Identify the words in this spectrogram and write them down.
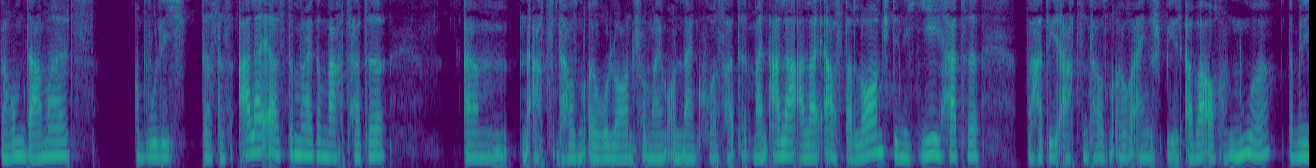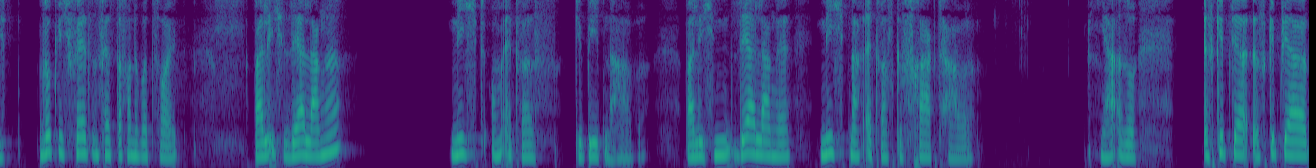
warum damals, obwohl ich das das allererste Mal gemacht hatte, ähm, einen 18.000 Euro Launch von meinem Online-Kurs hatte. Mein aller, allererster Launch, den ich je hatte, war, hatte die 18.000 Euro eingespielt. Aber auch nur, da bin ich wirklich felsenfest davon überzeugt, weil ich sehr lange nicht um etwas gebeten habe weil ich sehr lange nicht nach etwas gefragt habe. Ja, also es gibt ja, es gibt ja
